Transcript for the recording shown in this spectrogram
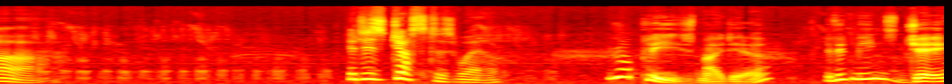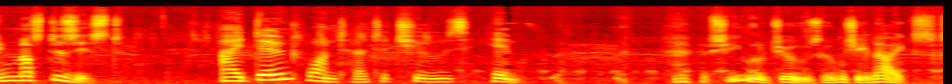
Ah. It is just as well. You are pleased, my dear, if it means Jane must desist. I don't want her to choose him. She will choose whom she likes.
